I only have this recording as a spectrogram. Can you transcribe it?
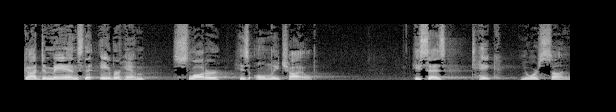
God demands that Abraham slaughter his only child. He says, Take your son,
